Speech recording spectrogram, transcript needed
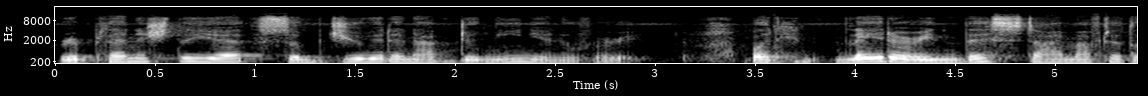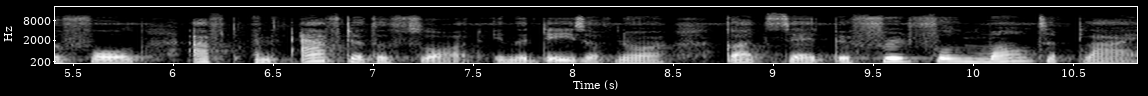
replenish the earth, subdue it, and have dominion over it. But later in this time, after the fall, after, and after the flood, in the days of Noah, God said, Be fruitful, multiply,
